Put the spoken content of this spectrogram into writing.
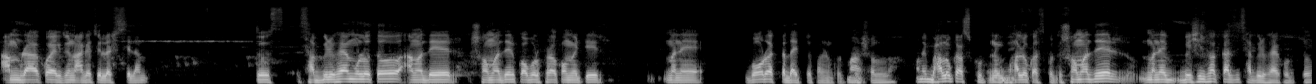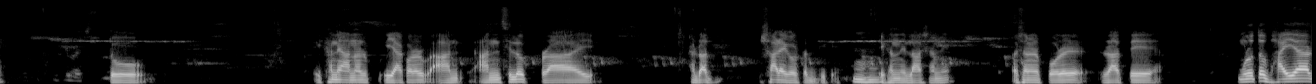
আমরা কয়েকজন আগে চলে আসছিলাম। তো সাব্বির ভাইয়া মূলত আমাদের সমাজের কবর খোড়া কমিটির মানে বড় একটা দায়িত্ব পালন করতো। মাশাল্লাহ অনেক ভালো কাজ করতে। অনেক ভালো কাজ করতো। সমাজের মানে বেশিরভাগ কাজই সাব্বির ভাইয়া করতো। তো এখানে আনার ইয়া করার আনছিল প্রায় রাত সাড়ে এগারোটার দিকে। এখানে লাশ আনে। লাশ আনার পরে রাতে মূলত ভাইয়ার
